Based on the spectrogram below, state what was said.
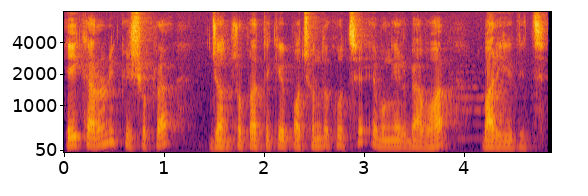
এই কারণে কৃষকরা যন্ত্রপাতিকে পছন্দ করছে এবং এর ব্যবহার বাড়িয়ে দিচ্ছে।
